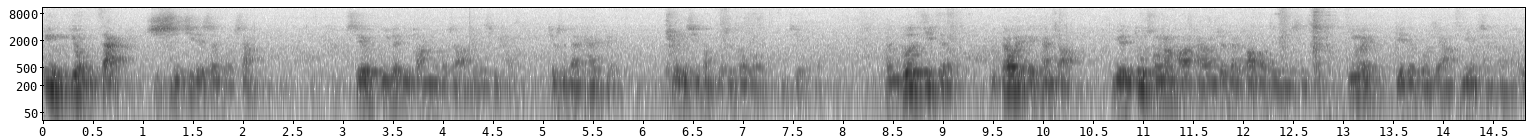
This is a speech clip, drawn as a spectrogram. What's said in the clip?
运用在实际的生活上，只有一个地方能够找到这个系统，就是在台北。那个系统不是 Google 建的。很多的记者，你待会可以看到，远渡重洋跑到台湾，就在报告这件事情，因为别的国家没有成功过。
